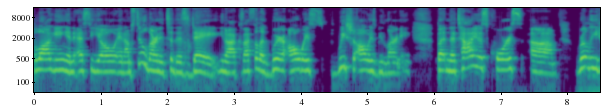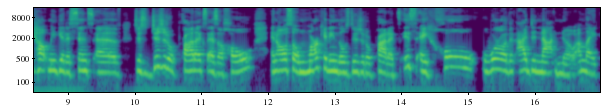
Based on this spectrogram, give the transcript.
blogging and SEO, and I'm still learning to this day. You know, because I feel like we're always we should always be learning. But Natalia's course um, really helped me get a sense of just digital products as a whole, and also marketing those digital products. It's a whole world that I did not know. I'm like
